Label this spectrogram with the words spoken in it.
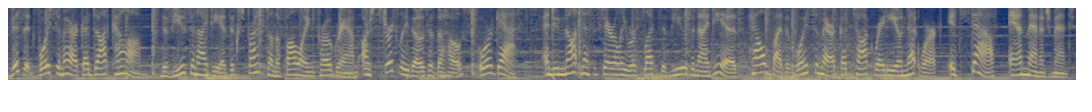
Visit voiceamerica.com. The views and ideas expressed on the following program are strictly those of the host or guests and do not necessarily reflect the views and ideas held by the Voice America Talk Radio Network, its staff, and management.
